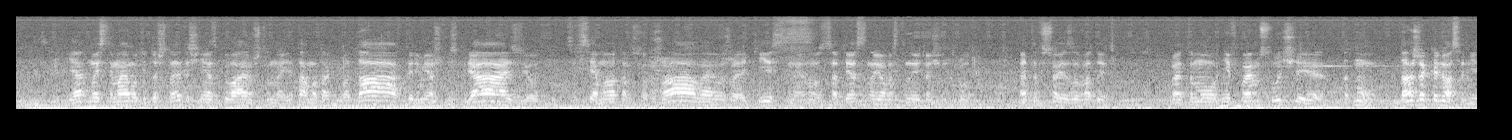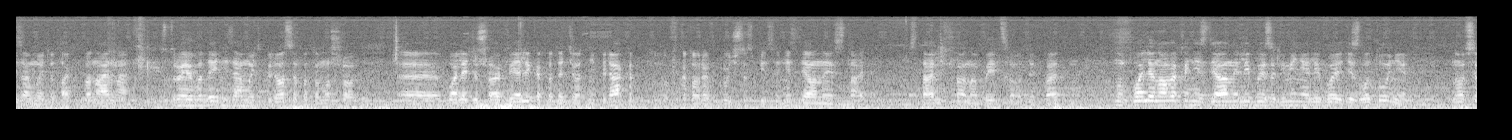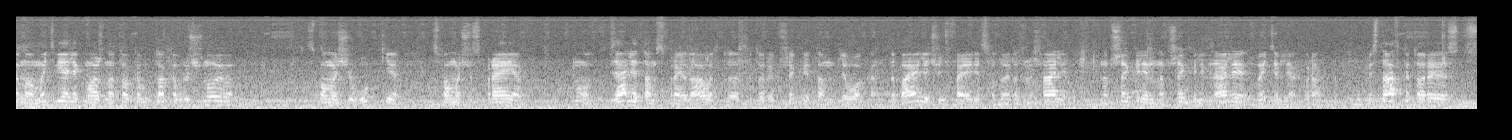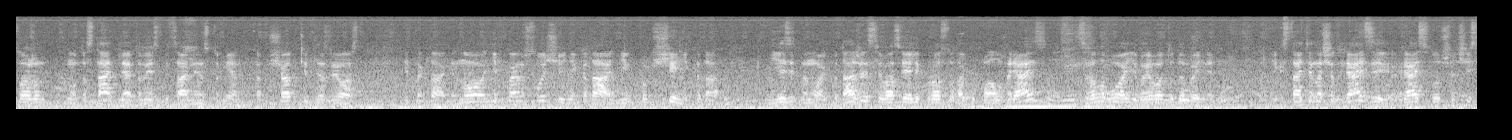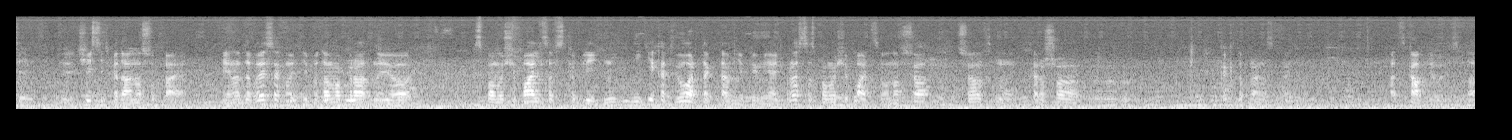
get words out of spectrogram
Я, мы снимаем оттуда штаны, точнее сбиваем штаны, и там вот так вода в перемешку с грязью, совсем оно там все ржавое уже, кисленное, ну, соответственно, ее восстановить очень трудно. Это все из-за воды. Поэтому ни в коем случае, ну, даже колеса нельзя мыть вот так банально. Струей воды нельзя мыть колеса, потому что э, в более дешевых великах вот эти вот ниппеля, ко- в которые вкручиваются спицы, они сделаны из стали. Сталь что, она боится воды, поэтому... Ну, в более новых они сделаны либо из алюминия, либо из латуни, но все равно мыть велик можно только, только вручную, с помощью губки, с помощью спрея. Ну, взяли там спрей, да, вот этот, который пшикает там для окон, добавили чуть фейри с водой, размешали, напшикали, напшикали, взяли, вытерли аккуратно. Места, в которые сложно ну, достать, для этого есть специальные инструменты, там щетки для звезд и так далее. Но ни в коем случае никогда, ни, вообще никогда не ездить на мойку. Даже если у вас велик просто так упал в грязь с головой, и вы его туда выняли. И, кстати, насчет грязи, грязь лучше чистить, чистить, когда она сухая. Ее надо высохнуть и потом аккуратно ее с помощью пальцев скоблить. Ни- Никаких отверток там не применять, просто с помощью пальцев. Оно все, все ну, хорошо, как это правильно сказать, отскапливается, да?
